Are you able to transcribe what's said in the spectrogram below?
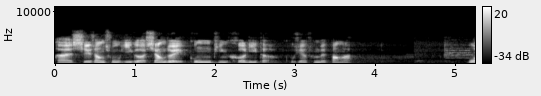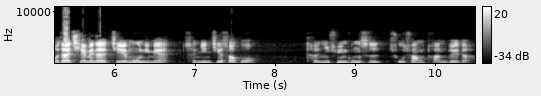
来协商出一个相对公平合理的股权分配方案。我在前面的节目里面曾经介绍过。腾讯公司初创团队的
